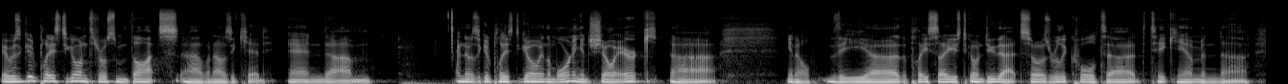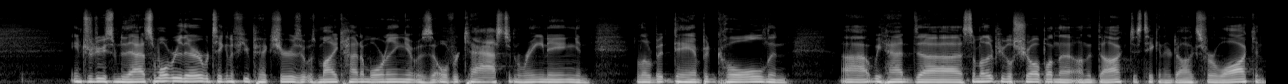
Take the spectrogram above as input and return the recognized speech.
it was a good place to go and throw some thoughts when I was a kid. And, um, and it was a good place to go in the morning and show Eric you know the uh, the place I used to go and do that. So it was really cool to, to take him and uh, introduce him to that. So while we were there, we're taking a few pictures. It was my kind of morning. It was overcast and raining and a little bit damp and cold. And uh, we had uh, some other people show up on the on the dock, just taking their dogs for a walk. And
